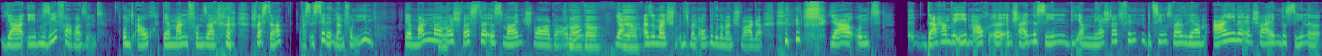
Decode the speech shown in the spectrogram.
ja eben Seefahrer sind und auch der Mann von seiner Schwester. Was ist der denn dann von ihm? Der Mann meiner ja. Schwester ist mein Schwager, oder? Schwager. Ja, ja. also mein nicht mein Onkel, sondern mein Schwager. ja, und äh, da haben wir eben auch äh, entscheidende Szenen, die am Meer stattfinden, beziehungsweise wir haben eine entscheidende Szene.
